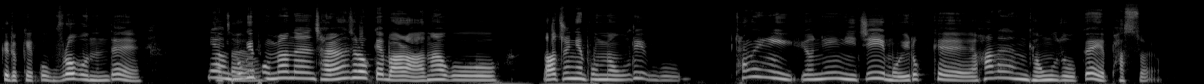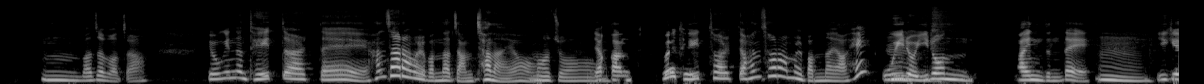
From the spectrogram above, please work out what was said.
그렇게 꼭 물어보는데 그냥 여기 맞아요. 보면은 자연스럽게 말 안 하고 나중에 보면 우리 뭐 당연히 연인이지 뭐 이렇게 하는 경우도 꽤 봤어요. 음, 맞아, 맞아. 여기는 데이트할 때 한 사람을 만나지 않잖아요. 맞아. 약간 왜 데이트할 때한 사람을 만나야 해? 오히려 음. 이런 마인드인데 음. 이게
